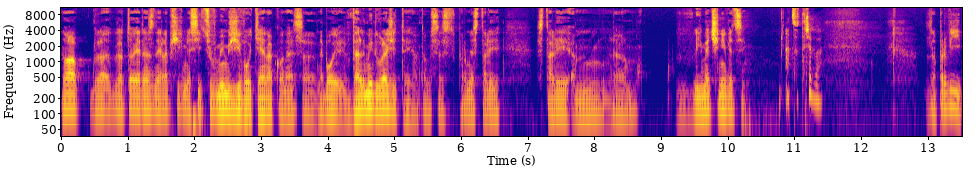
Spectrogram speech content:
No a byl, byl to jeden z nejlepších měsíců v mém životě nakonec, nebo velmi důležitý. Jo. Tam se pro mě staly, staly um, um, výjimečné věci. A co třeba? Za prvý,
